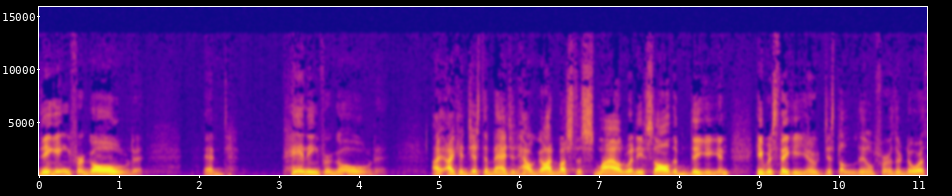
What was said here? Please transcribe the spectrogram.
digging for gold and panning for gold. I, I just imagine how God must have smiled when he saw them digging, and he was thinking, you know, just a little further north,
